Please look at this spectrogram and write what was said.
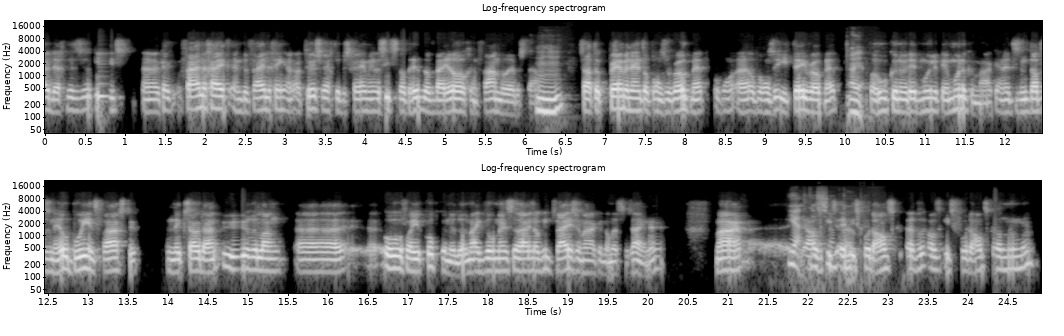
uitleggen. Dit is ook iets, eh, kijk, veiligheid en beveiliging en auteursrechtenbescherming, dat is iets dat, heel, dat wij heel hoog in het vaandel hebben staan. Mhm. Het staat ook permanent op onze roadmap, op, eh, op onze IT-roadmap. Oh ja. Van hoe kunnen we dit moeilijker en moeilijker maken? En het is een, dat is een heel boeiend vraagstuk. En ik zou daar urenlang eh oren van je kop kunnen lullen. Maar ik wil mensen daarin ook niet wijzer maken dan dat ze zijn. Hè? Maar Ja, als, ik iets, iets voor de hand, als ik iets voor de hand kan noemen.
